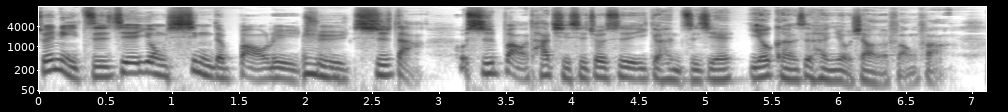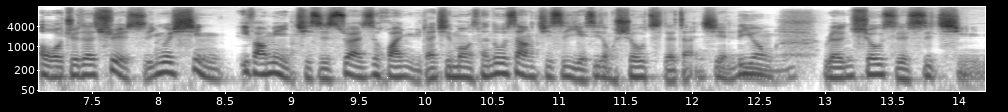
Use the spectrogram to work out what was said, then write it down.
所以你直接用性的暴力去施打或施暴，它其实就是一个很直接，也有可能是很有效的方法。哦，我觉得确实，因为性一方面其实虽然是欢愉，但其实某种程度上其实也是一种羞耻的展现。利用人羞耻的事情，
